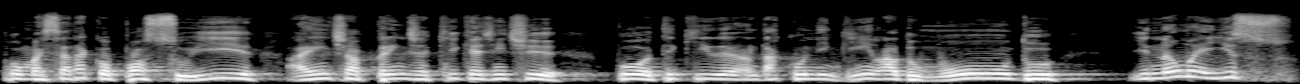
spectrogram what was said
Pô, mas será que eu posso ir? A gente aprende aqui que a gente, pô, tem que andar com ninguém lá do mundo. E não é isso.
